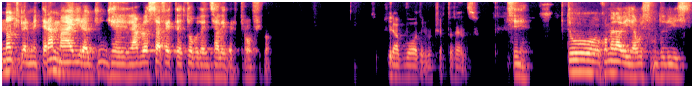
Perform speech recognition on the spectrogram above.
non ti permetterà mai di raggiungere la grossa fetta del tuo potenziale ipertrofico. Gira a vuoto in un certo senso. Sì. Tu come la vedi da questo punto di vista?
